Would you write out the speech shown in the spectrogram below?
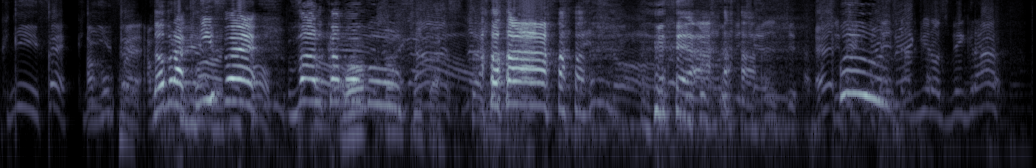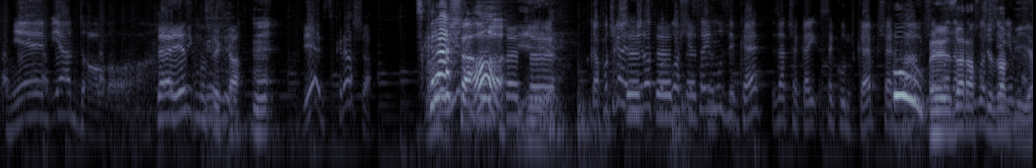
Knifę, knifę. Dobra, knifę! Walka bogów! No. Czy Admiros wygra? Nie wiadomo. Nie, jest muzyka. Wiem, skrasza. Skrasza, o! Te, te. Ka- Poczekaj, podgłoście te, sobie muzykę. Zaczekaj sekundę, przerwa. Przerwa E, na Zaraz cię podgłośnienie zabiję,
